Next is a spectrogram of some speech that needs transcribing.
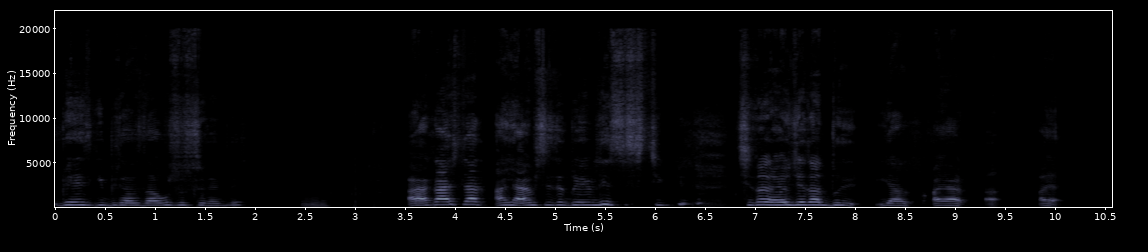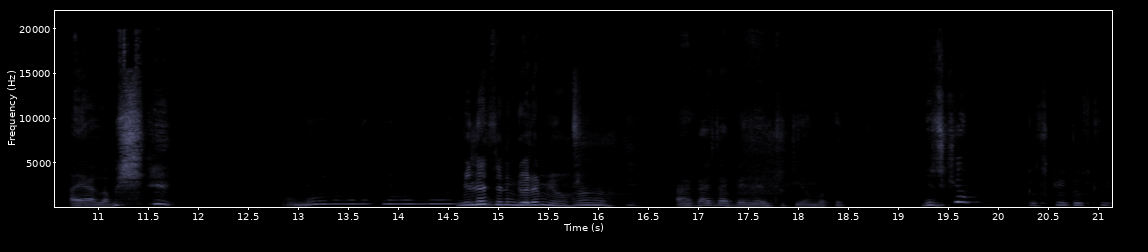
Belki biraz daha uzun sürebilir. Allah. Arkadaşlar ayağım size duyabilirsiniz çünkü Çınar önceden duy, ya, ayar, a- aya- ayarlamış. Millet seni göremiyor. Ha. Arkadaşlar ben el tutuyorum bakın. Gözüküyor mu? Gözüküyor gözüküyor.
